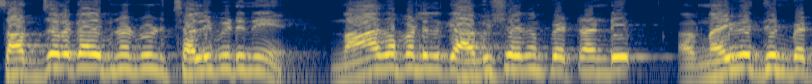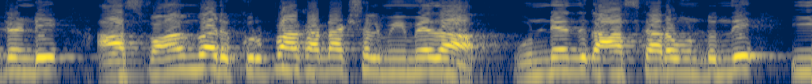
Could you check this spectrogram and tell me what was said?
సజ్జలు కలిపినటువంటి చలిబిడిని నాగపడిలకి అభిషేకం పెట్టండి నైవేద్యం పెట్టండి ఆ స్వామివారి కృపా కటాక్షాలు మీ మీద ఉండేందుకు ఆస్కారం ఉంటుంది. ఈ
